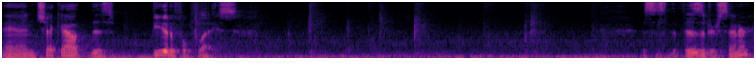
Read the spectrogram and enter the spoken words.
and check out this beautiful place. This is the visitor center.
